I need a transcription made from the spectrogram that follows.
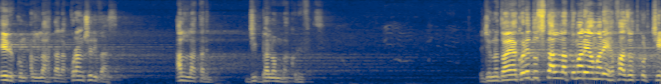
এরকম আল্লাহ তালা কোরআন শরীফ আছে। আল্লাহ তার জিব্বা লম্বা করে ফেলছে। এই জন্য দয়া করে দোস্ত আল্লাহ তোমারে আমারে হেফাজত করছে।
